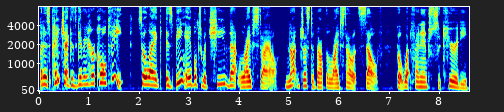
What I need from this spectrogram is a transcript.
but his paycheck is giving her cold feet. So, like, is being able to achieve that lifestyle not just about the lifestyle itself, but what financial security,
